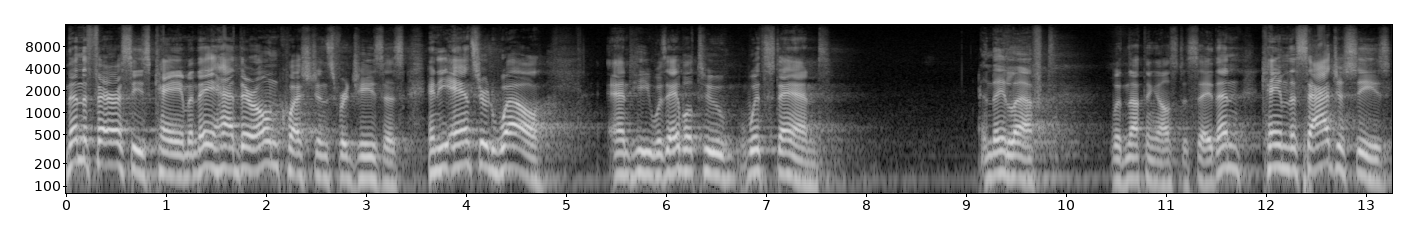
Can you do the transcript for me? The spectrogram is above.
Then the Pharisees came and they had their own questions for Jesus, and he answered well, and he was able to withstand. And they left with nothing else to say. Then came the Sadducees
